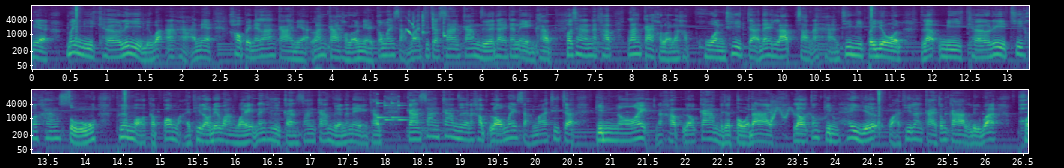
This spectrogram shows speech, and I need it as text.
เนี่ยไม่มีแคลอรี่ หรือว่าอาหารเนี่ยเข้าไปในร่างกายเนี่ยร่างกายของเราเนี่ยก็ไม่สามารถที่จะสร้างกล้ามเนื้อได้นั่นเองครับ เพราะฉะนั้นนะครับร่างกายของเรานะครับควรที่จะได้รับสารอาหารที่มีประโยชน์ และมีแคลอรี่ที่ค่อนข้างสูง เพื่อเหมาะกับเป้าหมายที่เราได้วางไว้ นั่นคือการสร้างกล้ามเนื้อนั่นเองครับการสร้างกล้ามเนื้อนะครับเราไม่สามารถที่จะกินน้อยนะครับแล้วกล้ามมันจะโตได้เราราต้องกินให้เยอะกว่าที่ร่างกายต้องการ หรือว่าพอ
